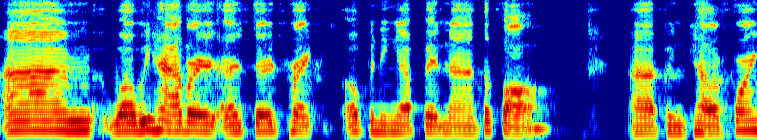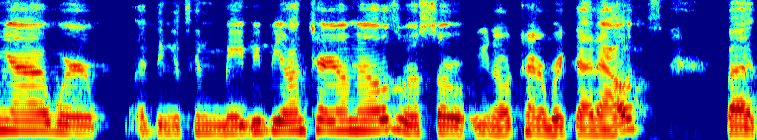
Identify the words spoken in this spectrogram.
um, well, we have our, our third park opening up in uh, the fall, up in California, where I think it's gonna maybe be Ontario Mills. We're still, you know, trying to work that out. But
